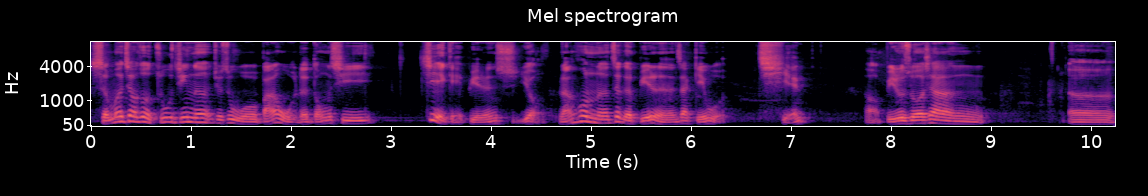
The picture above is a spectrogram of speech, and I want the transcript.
什么叫做租金呢？就是我把我的东西借给别人使用，然后呢，这个别人呢再给我钱。好，比如说像，呃，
